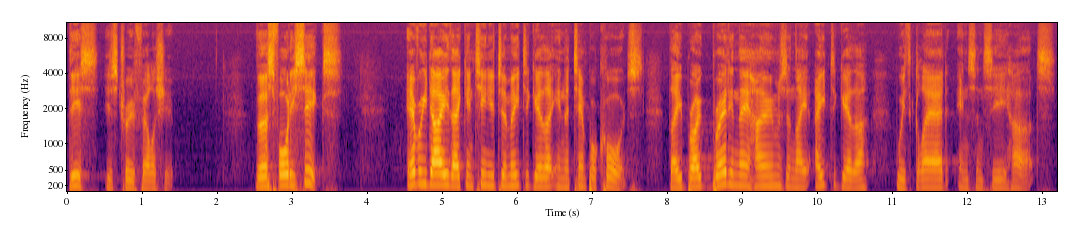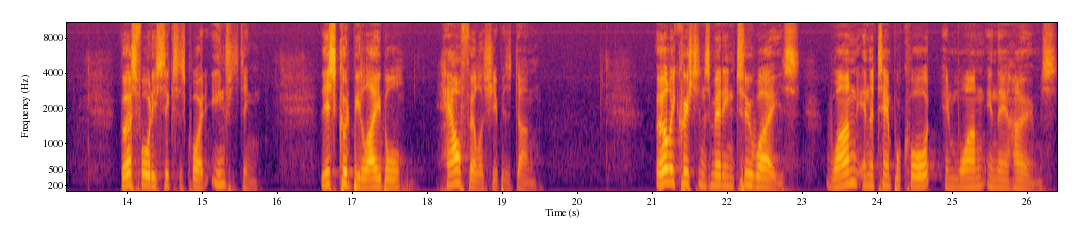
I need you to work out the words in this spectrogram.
This is true fellowship. Verse 46 Every day they continued to meet together in the temple courts. They broke bread in their homes and they ate together with glad and sincere hearts. Verse 46 is quite interesting. This could be labeled how fellowship is done. Early Christians met in two ways one in the temple court and one in their homes.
